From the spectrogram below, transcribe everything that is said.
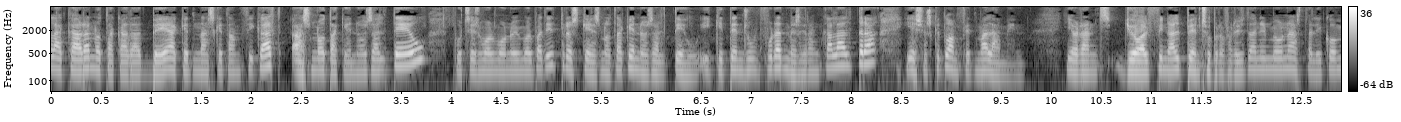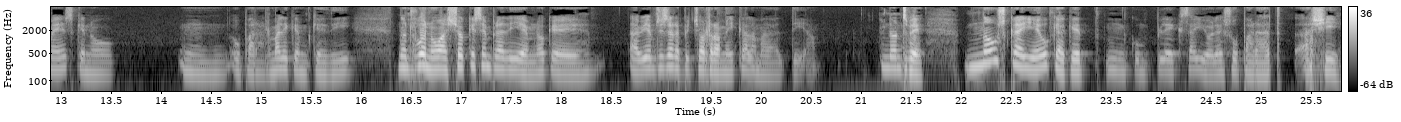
la cara no t'ha quedat bé, aquest nas que t'han ficat, es nota que no és el teu, potser és molt mono i molt petit, però és que es nota que no és el teu i que tens un forat més gran que l'altre i això és que t'ho han fet malament. I llavors jo al final penso, prefereixo tenir el meu nas tal com és que no mm, operar-me-li que em quedi... Doncs bueno, això que sempre diem, no? que aviam si serà pitjor el remei que la malaltia. Doncs bé, no us creieu que aquest mm, complex jo l'he superat així,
